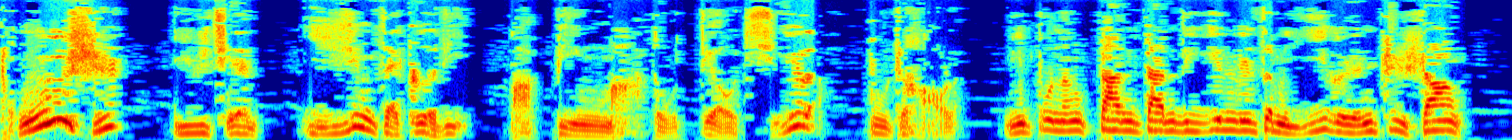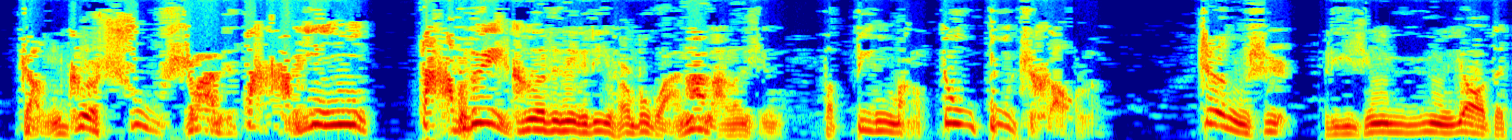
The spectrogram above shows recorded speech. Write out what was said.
同时，于谦已经在各地把兵马都调齐了，布置好了。你不能单单的因为这么一个人治伤，整个数十万的大兵大部队搁在那个地方不管，那哪能行？把兵马都布置好了，正是李廷玉用药的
